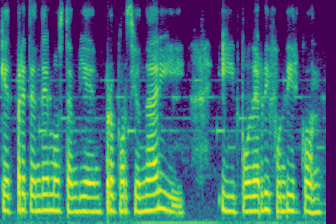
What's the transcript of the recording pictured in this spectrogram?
que pretendemos también proporcionar y, y poder difundir con,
